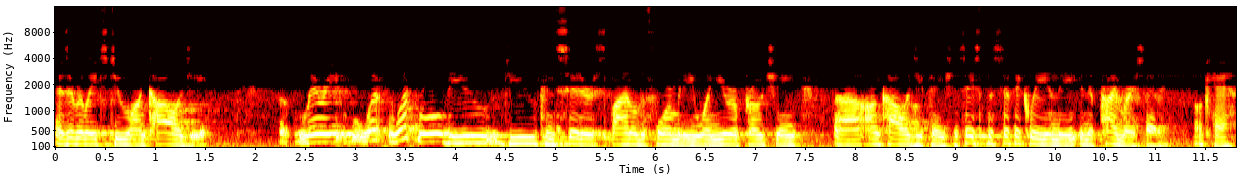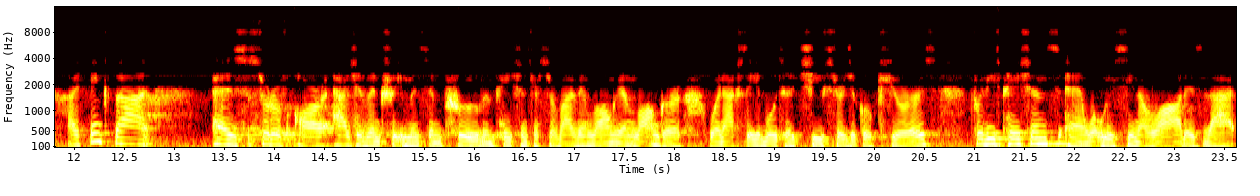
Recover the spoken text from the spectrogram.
as it relates to oncology. Larry, what, what role do you, do you consider spinal deformity when you're approaching uh, oncology patients, say specifically in the, in the primary setting? Okay, I think that as sort of our adjuvant treatments improve and patients are surviving longer and longer, we're actually able to achieve surgical cures for these patients. And what we've seen a lot is that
